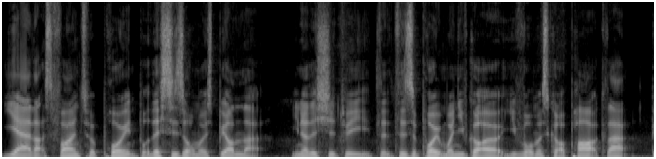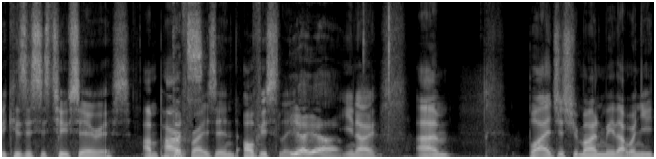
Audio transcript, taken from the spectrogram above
yeah, that's fine to a point, but this is almost beyond that. You know, there should be there's a point when you've got to, you've almost got to park that because this is too serious. I'm paraphrasing, obviously. Yeah, yeah. You know, um, but it just reminded me that when you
